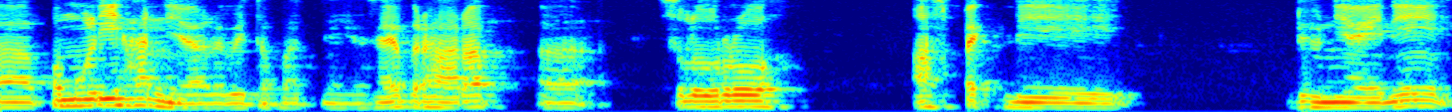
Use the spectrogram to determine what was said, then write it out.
uh, pemulihan ya lebih tepatnya. Saya berharap uh, seluruh aspek di dunia ini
